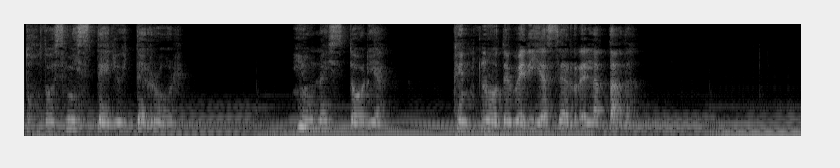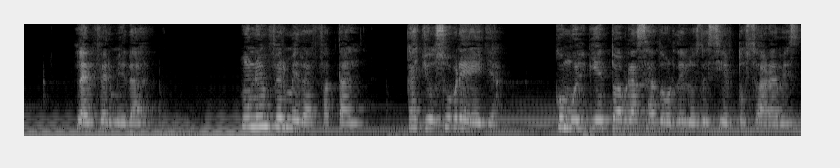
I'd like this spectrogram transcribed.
todo es misterio y terror. Y una historia que no debería ser relatada. La enfermedad, una enfermedad fatal, cayó sobre ella como el viento abrasador de los desiertos árabes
